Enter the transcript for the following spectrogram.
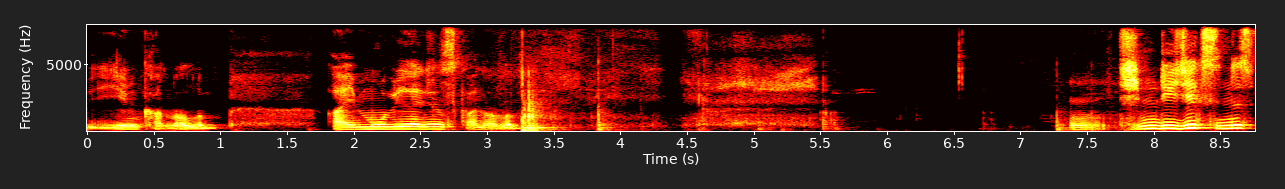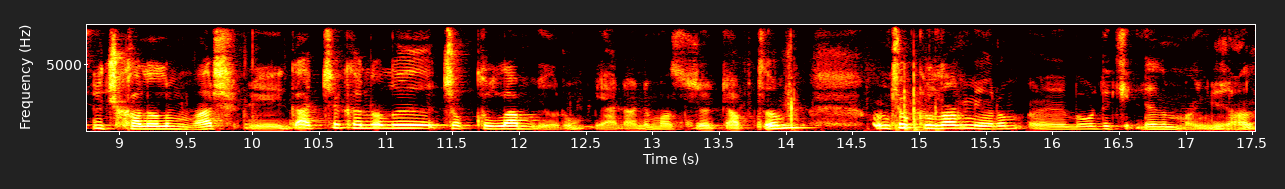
yeni kanalım. Ay Mobile Legends kanalım. Hmm, Şimdi diyeceksiniz 3 kanalım var. E, Gacha kanalı çok kullanmıyorum. Yani animasyon yaptım. Onu çok kullanmıyorum. E, bu arada kilitledim ben güzel.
